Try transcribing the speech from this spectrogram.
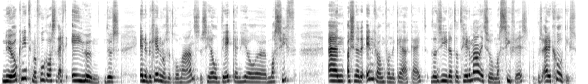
Nu ook niet, maar vroeger was het echt eeuwen. Dus in het begin was het Romaans, dus heel dik en heel eh, massief. En als je naar de ingang van de kerk kijkt, dan zie je dat dat helemaal niet zo massief is. Dus eigenlijk gotisch.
